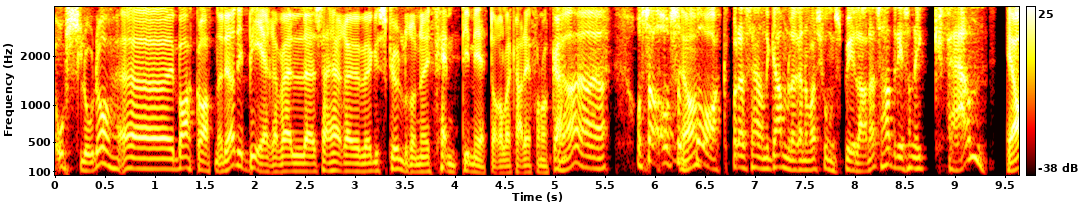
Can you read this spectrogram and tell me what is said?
Oslo, da, eh, i bakgatene der, de bærer vel seg her over skuldrene i 50 meter, eller hva det er for noe. Ja, ja, ja. Og så også Ja. bak på disse her gamle renovasjonsbilene så hadde de sånne kvern. ja,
